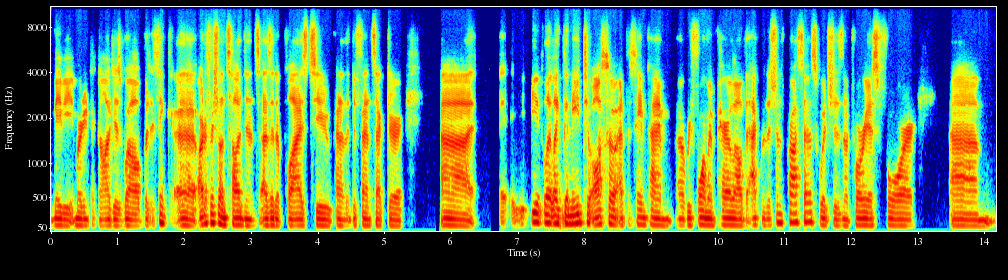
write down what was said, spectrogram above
maybe emerging technology as well. But I think uh, artificial intelligence, as it applies to kind of the defense sector, uh, it, like the need to also at the same time uh, reform in parallel the acquisitions process, which is notorious for um,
